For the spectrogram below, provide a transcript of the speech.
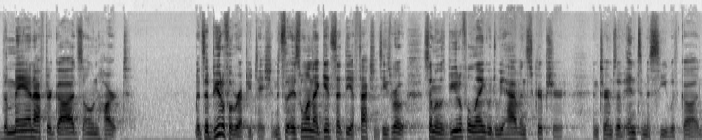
the man after God's own heart. It's a beautiful reputation. It's, it's one that gets at the affections. He's wrote some of the beautiful language we have in Scripture in terms of intimacy with God.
